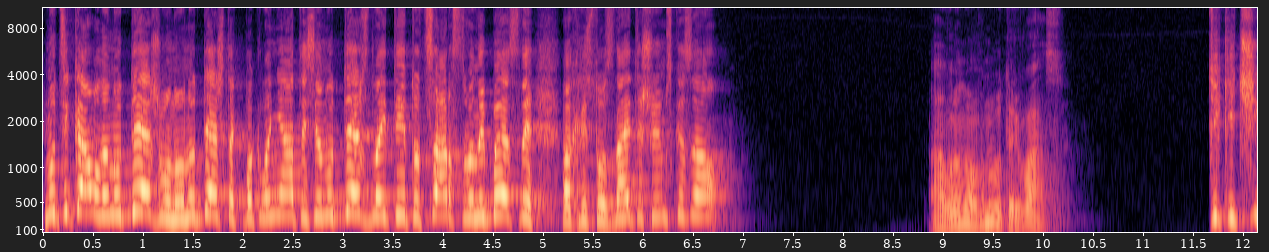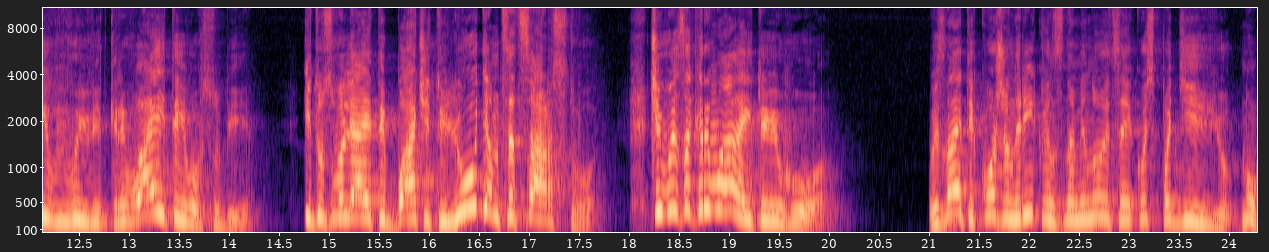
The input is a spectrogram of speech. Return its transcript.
Ну цікаво, ну де ж воно? Ну де ж так поклонятися? Ну де ж знайти то царство небесне? А Христос, знаєте, що їм сказав? А воно внутрі вас. Тільки чи ви відкриваєте його в собі і дозволяєте бачити людям це царство? Чи ви закриваєте його? Ви знаєте, кожен рік він знаменується якоюсь подією ну,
